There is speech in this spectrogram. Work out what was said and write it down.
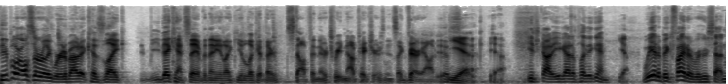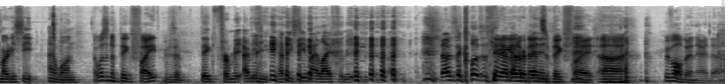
People are also really weird about it because like they can't say it, but then you like you look at their stuff and they're tweeting out pictures and it's like very obvious. Yeah, Like, yeah. You just got to you got to play the game. Yeah. We had a big fight over who sat in Marty's seat. I won. that wasn't a big fight. It was a big for me. I mean, have you seen my life? For me, it was a big fight. that was the closest thing I've ever of been. bed's in. a big fight. Uh, we've all been there, though.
